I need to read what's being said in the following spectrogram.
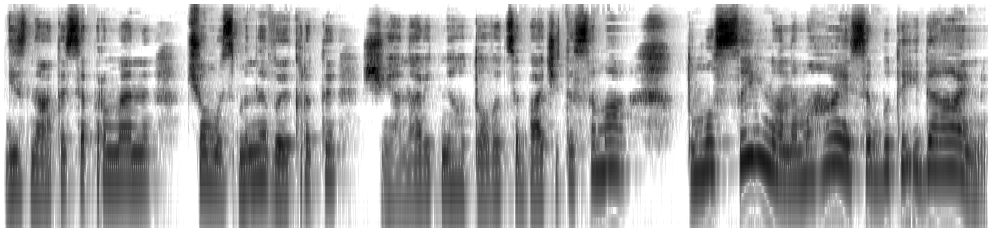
дізнатися про мене, чомусь мене викрити, що я навіть не готова це бачити сама, тому сильно намагаюся бути ідеальною.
